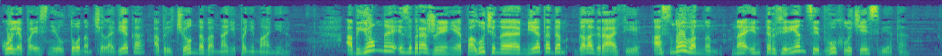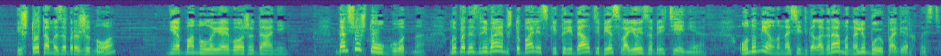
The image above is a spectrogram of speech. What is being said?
Коля пояснил тоном человека, обреченного на непонимание. Объемное изображение, полученное методом голографии, основанным на интерференции двух лучей света. И что там изображено? Не обманула я его ожиданий. Да все что угодно. Мы подозреваем, что Балецкий передал тебе свое изобретение. Он умел наносить голограммы на любую поверхность.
